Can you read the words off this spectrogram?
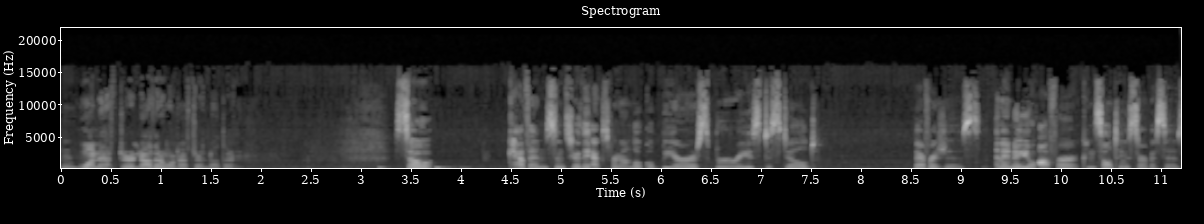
one Mhm. after another, one after another. so Kevin, since you're the expert on local beers, breweries, distilled beverages, and I know you offer consulting services.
